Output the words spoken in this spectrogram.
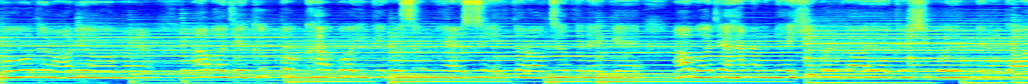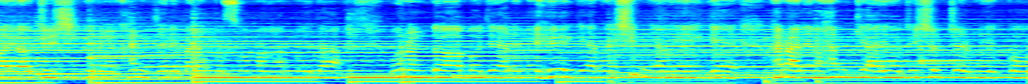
모든 어려움을 아버지 극복하고 이기고 승리할 수 있도록 저들에게 아버지 하나님의 힘을 더하여 주시고 용기를 더하여 주시기를 간절히 바라고 소망합니다. 오늘도 아버지 하나님의 회개하는 심령에게 하나님 함께하여 주실 줄 믿고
